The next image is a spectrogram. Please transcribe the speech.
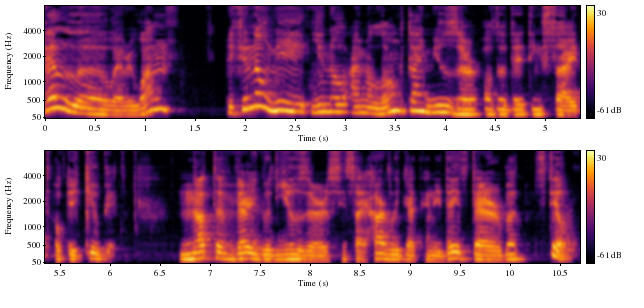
Hello, everyone. If you know me, you know I'm a long-time user of the dating site OkCupid. Not a very good user since I hardly got any dates there, but still.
